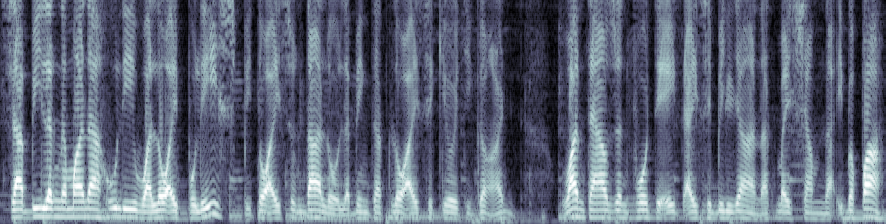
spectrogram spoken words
Sa bilang naman nahuli, walo ay pulis, pito ay sundalo, labing tatlo ay security guard, 1,048 ay sibilyan at may siyam na iba pa.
